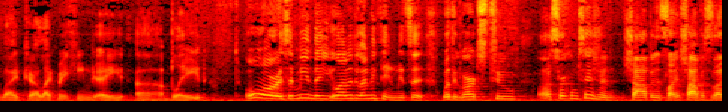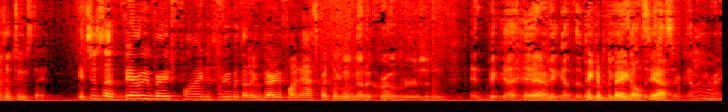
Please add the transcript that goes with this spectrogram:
like uh, like making a uh, blade, or does it mean that you're allowed to do anything? Is it with regards to uh, circumcision? Shabbos is like Shabbos is like a Tuesday. It's just a very very fine agreement on a very fine aspect of You it. go to Kroger's and, and pick, up Yeah. pick up the Pick up the bagels, yeah. coming, right.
